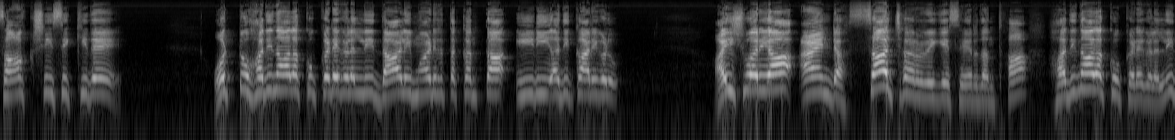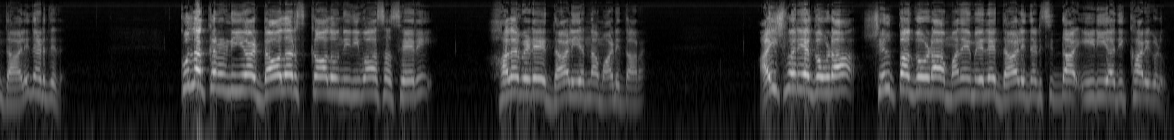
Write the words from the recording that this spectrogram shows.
ಸಾಕ್ಷಿ ಸಿಕ್ಕಿದೆ. ಒಟ್ಟು ಹದಿನಾಲ್ಕು ಕಡೆಗಳಲ್ಲಿ ದಾಳಿ ಮಾಡಿರತಕ್ಕಂಥ ಇಡಿ ಅಧಿಕಾರಿಗಳು. ಐಶ್ವರ್ಯ ಅಂಡ್ ಸಹಚರರಿಗೆ ಸೇರಿದಂತಹ ಹದಿನಾಲ್ಕು ಕಡೆಗಳಲ್ಲಿ ದಾಳಿ ನಡೆದಿದೆ. ಕುಲಕರ್ಣಿಯ ಡಾಲರ್ಸ್ ಕಾಲೋನಿ ನಿವಾಸ ಸೇರಿ ಹಲವೆಡೆ ದಾಳಿಯನ್ನ ಮಾಡಿದ್ದಾರೆ. ಐಶ್ವರ್ಯ ಗೌಡ ಶಿಲ್ಪಾ ಗೌಡ ಮನೆ ಮೇಲೆ ದಾಳಿ ನಡೆಸಿದ್ದ ಇಡಿ ಅಧಿಕಾರಿಗಳು.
